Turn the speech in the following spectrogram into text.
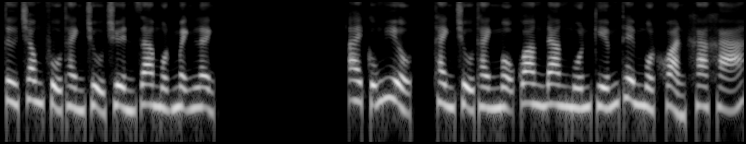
từ trong phủ thành chủ truyền ra một mệnh lệnh. Ai cũng hiểu, thành chủ thành mộ quang đang muốn kiếm thêm một khoản kha khá.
